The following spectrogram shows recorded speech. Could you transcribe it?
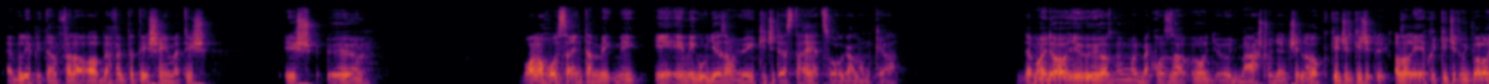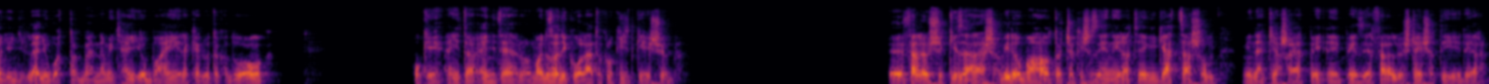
ebből építem fel a befektetéseimet is, és ö, valahol szerintem még, még én, én még úgy érzem, hogy még kicsit ezt a helyet szolgálnom kell de majd a jövő az meg majd meghozza, hogy, hogy mást hogyan csinálok. Kicsit, kicsit, az a lényeg, hogy kicsit úgy valahogy úgy lenyugodtak bennem, így hely, jobban helyére kerültek a dolgok. Oké, okay, ennyit, ennyit erről. Majd az agyi korlátokról kicsit később. Felelősségkizárás. A videóban hallottak csak is az én életvégig játszásom, mindenki a saját pénzért felelős, te is a tiédért.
